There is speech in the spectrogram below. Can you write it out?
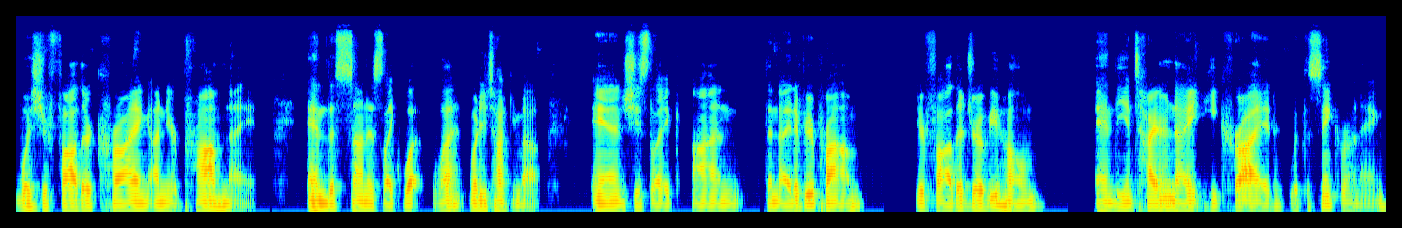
was your father crying on your prom night and the son is like what what? What are you talking about? And she's like on the night of your prom your father drove you home and the entire night he cried with the sink running.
